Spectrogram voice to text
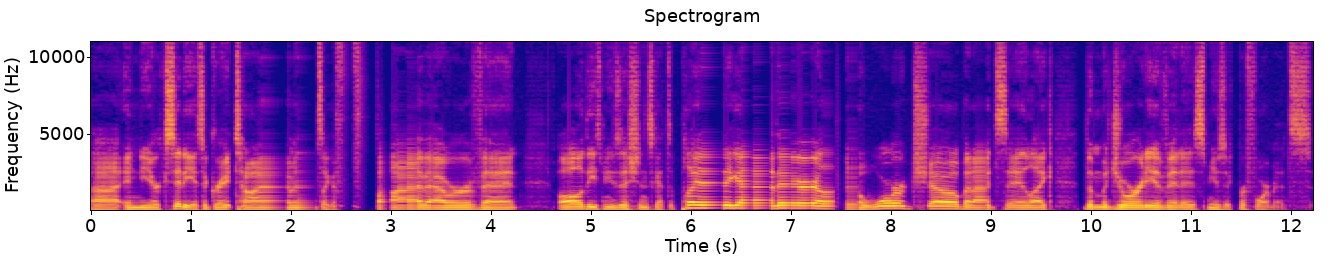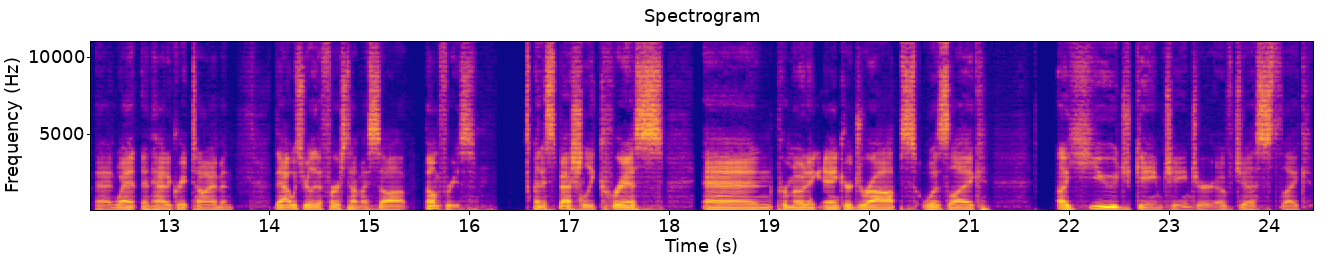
uh, in New York City. It's a great time. It's like a five hour event. All these musicians get to play together, like an award show, but I'd say like the majority of it is music performance and went and had a great time. And that was really the first time I saw Umphrey's. And especially Kris and promoting Anchor Drops was like a huge game changer of just like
